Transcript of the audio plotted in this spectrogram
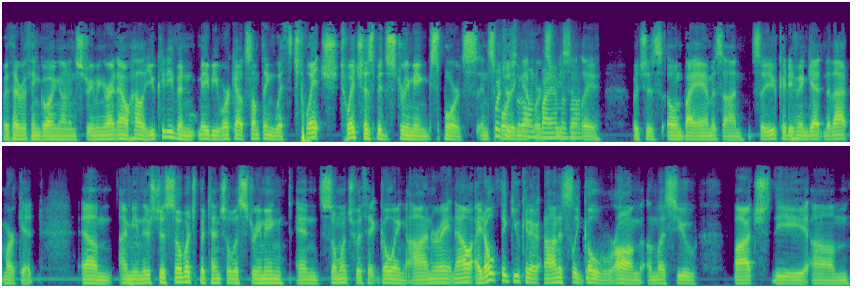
with everything going on in streaming right now hell you could even maybe work out something with twitch. Twitch has been streaming sports and sporting networks recently which is owned by amazon. So you could even get into that market um, I mean, there's just so much potential with streaming and so much with it going on right now. I don't think you can honestly go wrong unless you botch the um,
